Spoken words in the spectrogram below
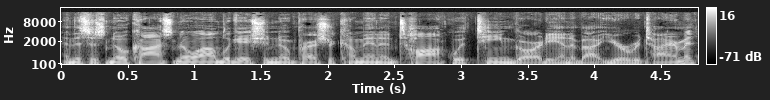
And this is no cost, no obligation, no pressure. Come in and talk with Team Guardian about your retirement.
